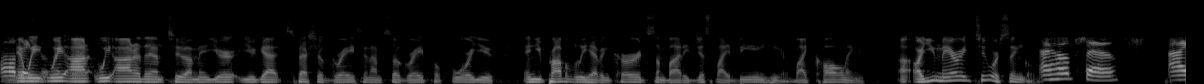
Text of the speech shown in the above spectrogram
All and we we like honor, we honor them too. I mean, you're you got special grace, and I'm so grateful for you. And you probably have encouraged somebody just by being here, by calling. Uh, are you married too or single? I hope so. I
